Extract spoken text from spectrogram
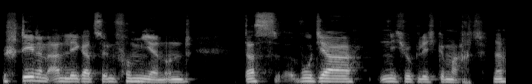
bestehenden Anleger zu informieren. Und das wurde ja nicht wirklich gemacht. Ne?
